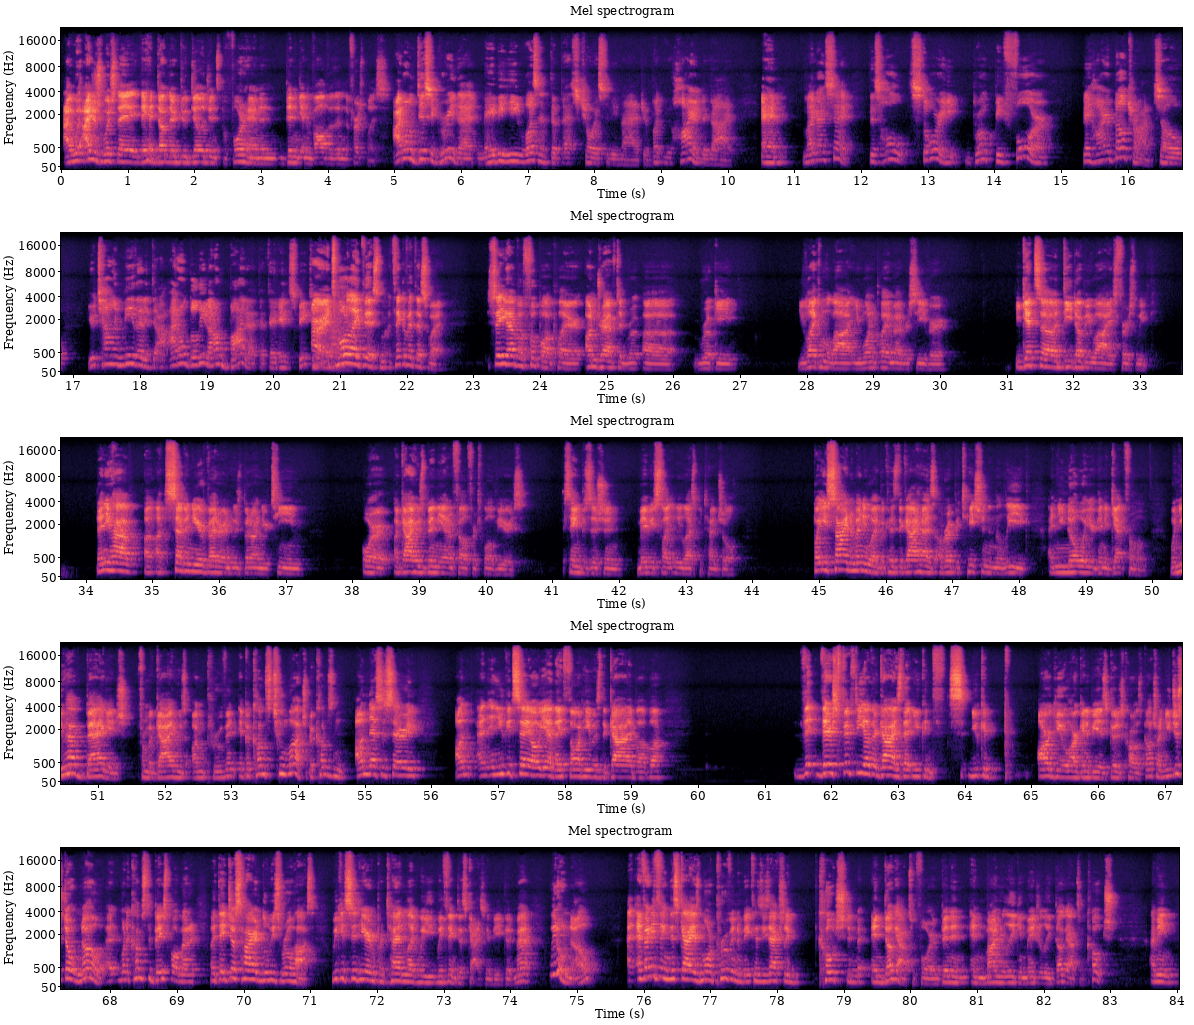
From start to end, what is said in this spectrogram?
I, w- I just wish they, they had done their due diligence beforehand and didn't get involved with it in the first place. I don't disagree that maybe he wasn't the best choice to be manager, but you hired the guy. And like I said, this whole story broke before they hired Beltran. So you're telling me that it, I don't believe, I don't buy that, that they didn't speak to All right, it's more like this. Think of it this way: say you have a football player, undrafted uh, rookie, you like him a lot, you want to play him at receiver. He gets a DWI his first week. Then you have a, a seven-year veteran who's been on your team, or a guy who's been in the NFL for 12 years, same position, maybe slightly less potential. But you sign him anyway because the guy has a reputation in the league and you know what you're going to get from him. When you have baggage from a guy who's unproven, it becomes too much. It becomes unnecessary. Un- and, and you could say, oh, yeah, they thought he was the guy, blah, blah. Th- there's 50 other guys that you can you can argue are going to be as good as Carlos Beltran. You just don't know. Uh, When it comes to baseball, man, like they just hired Luis Rojas. we can sit here and pretend like we we think this guy's going to be a good man. We don't know. If anything, this guy is more proven to me because he's actually coached in, in dugouts before and been in, in minor league and major league dugouts and coached. I mean,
